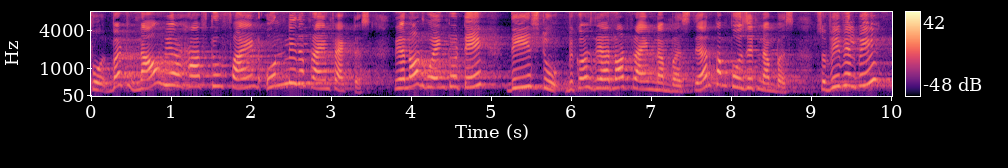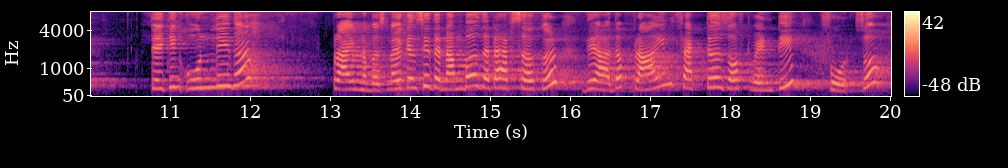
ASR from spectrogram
But now we have to find only the prime factors. We are not going to take these two because they are not prime numbers, they are composite numbers. So, we will be taking only the prime numbers. Now, you can see the numbers that I have circled, they are the prime factors of 24. So,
